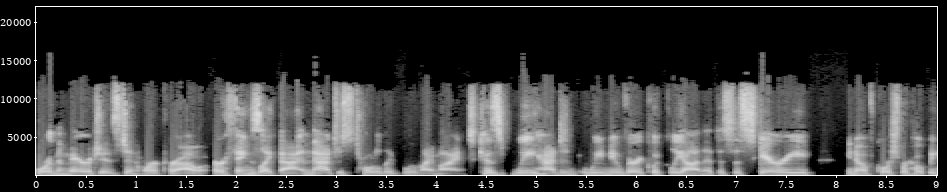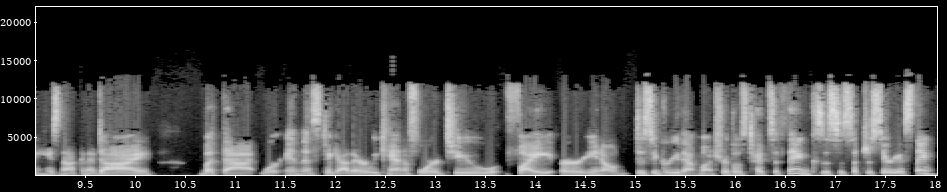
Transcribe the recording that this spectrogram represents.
or the marriages didn't work out or things like that. And that just totally blew my mind because we had to we knew very quickly on that this is scary. You know of course we're hoping he's not going to die but that we're in this together. We can't afford to fight or you know disagree that much or those types of things because this is such a serious thing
